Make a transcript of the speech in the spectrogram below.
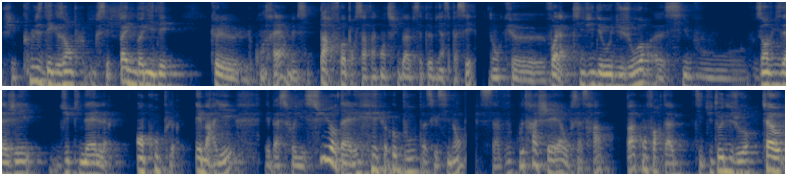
J'ai plus d'exemples où c'est pas une bonne idée le, contraire, même si parfois pour certains contribuables ça peut bien se passer. Donc euh, voilà, petite vidéo du jour. Euh, si vous envisagez du Pinel en couple et marié, eh ben soyez sûr d'aller au bout parce que sinon ça vous coûtera cher ou ça sera pas confortable. Petit tuto du jour. Ciao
